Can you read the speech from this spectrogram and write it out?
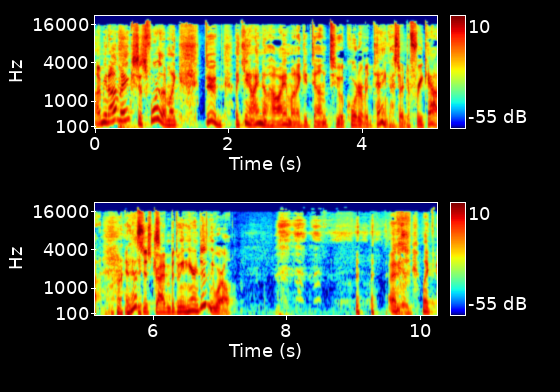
I mean, I'm anxious for them. Like, dude, like you know, I know how I am when I get down to a quarter of a tank. I start to freak out, and that's just driving between here and Disney World. And, like,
